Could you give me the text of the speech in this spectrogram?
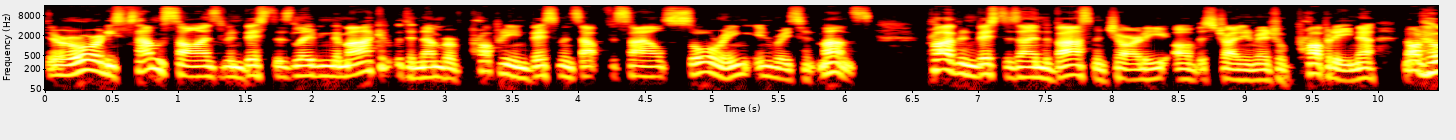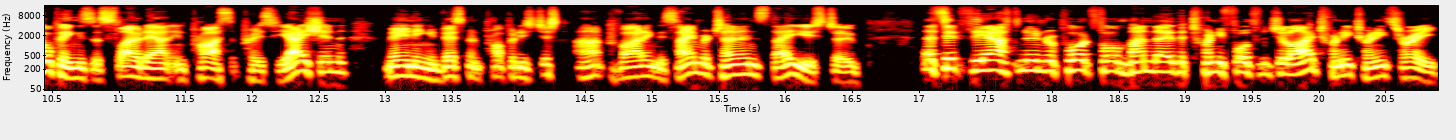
There are already some signs of investors leaving the market, with the number of property investments up for sale soaring in recent months. Private investors own the vast majority of Australian rental property. Now, not helping is the slowdown in price appreciation, meaning investment properties just aren't providing the same returns they used to. That's it for the afternoon report for Monday, the 24th of July, 2023.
